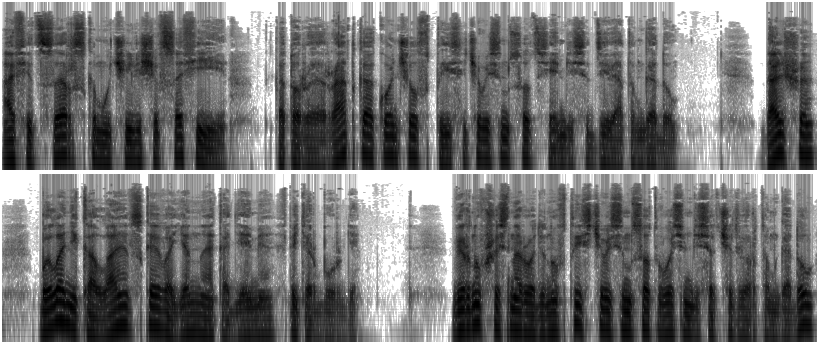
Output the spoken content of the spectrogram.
офицерском училище в Софии – которое Радко окончил в 1879 году. Дальше была Николаевская военная академия в Петербурге. Вернувшись на родину в 1884 году,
